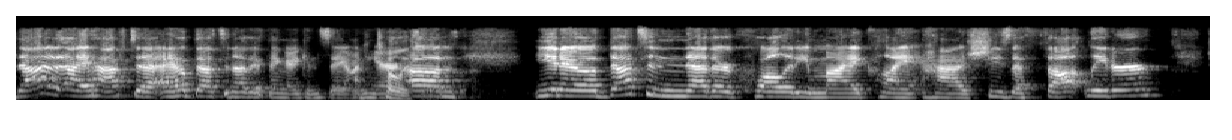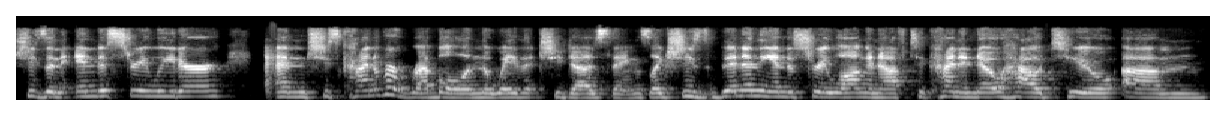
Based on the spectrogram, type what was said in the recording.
that I have to. I hope that's another thing I can say on here. Totally um, you know, that's another quality my client has. She's a thought leader, she's an industry leader, and she's kind of a rebel in the way that she does things. Like she's been in the industry long enough to kind of know how to um,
